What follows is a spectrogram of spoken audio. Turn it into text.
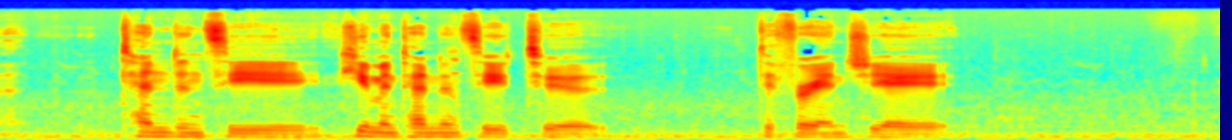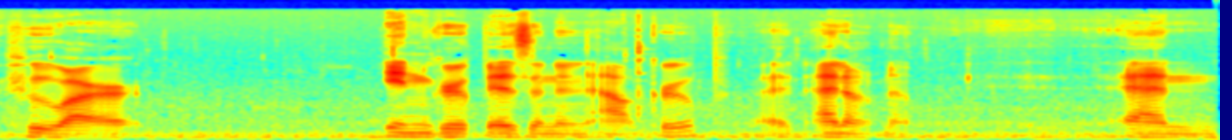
uh, tendency, human tendency to differentiate who our in group is and an out group. I, I don't know. And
